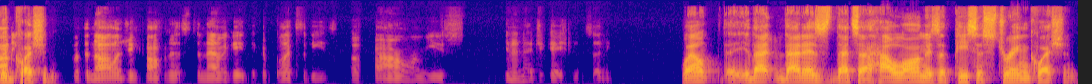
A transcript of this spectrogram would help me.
Good question. With the knowledge and confidence to navigate the complexities of firearm use in an educational setting. Well, eh, that that is that's a how long is a piece of string question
